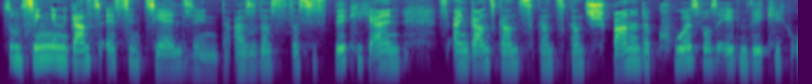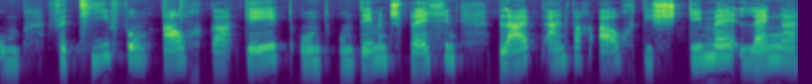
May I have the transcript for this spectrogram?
zum Singen ganz essentiell sind. Also das, das ist wirklich ein, ein ganz, ganz, ganz, ganz spannender Kurs, wo es eben wirklich um Vertiefung auch geht und, und dementsprechend bleibt einfach auch die Stimme länger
